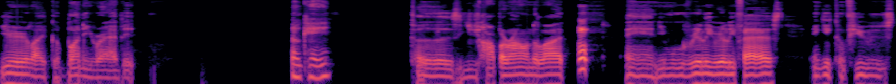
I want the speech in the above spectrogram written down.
you're like a bunny rabbit. Okay. Because you hop around a lot mm. and you move really really fast and get confused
